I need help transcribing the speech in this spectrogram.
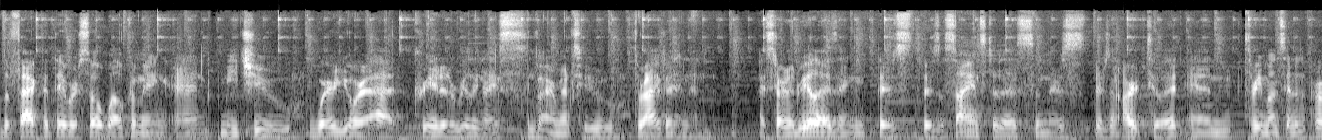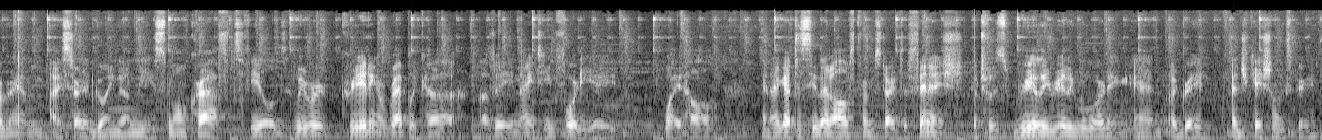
The fact that they were so welcoming and meet you where you're at created a really nice environment to thrive in. And I started realizing there's, there's a science to this and there's, there's an art to it. And three months into the program, I started going down the small craft field. We were creating a replica of a 1948 Whitehall and I got to see that all from start to finish, which was really, really rewarding and a great educational experience.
